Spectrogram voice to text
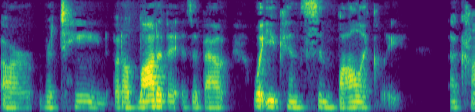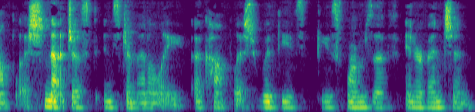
are retained. But a lot of it is about what you can symbolically accomplish, not just instrumentally accomplish with these these forms of intervention.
